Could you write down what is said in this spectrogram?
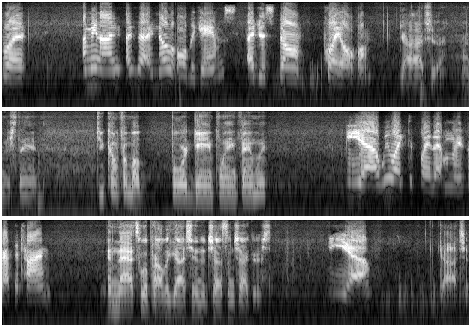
but I mean, I, I I know all the games. I just don't play all of them. Gotcha. I understand. Do you come from a board game playing family? Yeah, we like to play that when we've got the time. And that's what probably got you into chess and checkers. Yeah. Gotcha.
